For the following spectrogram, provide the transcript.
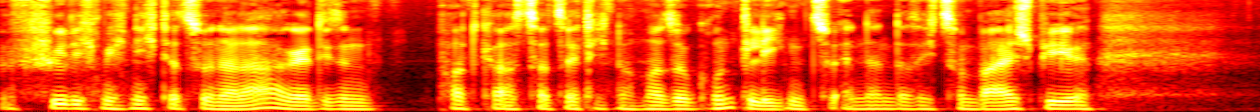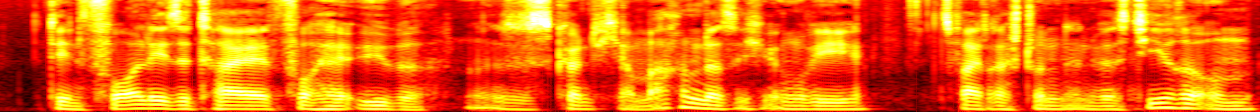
fühle ich mich nicht dazu in der Lage, diesen Podcast tatsächlich nochmal so grundlegend zu ändern, dass ich zum Beispiel den Vorleseteil vorher übe. Also das könnte ich ja machen, dass ich irgendwie zwei, drei Stunden investiere, um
